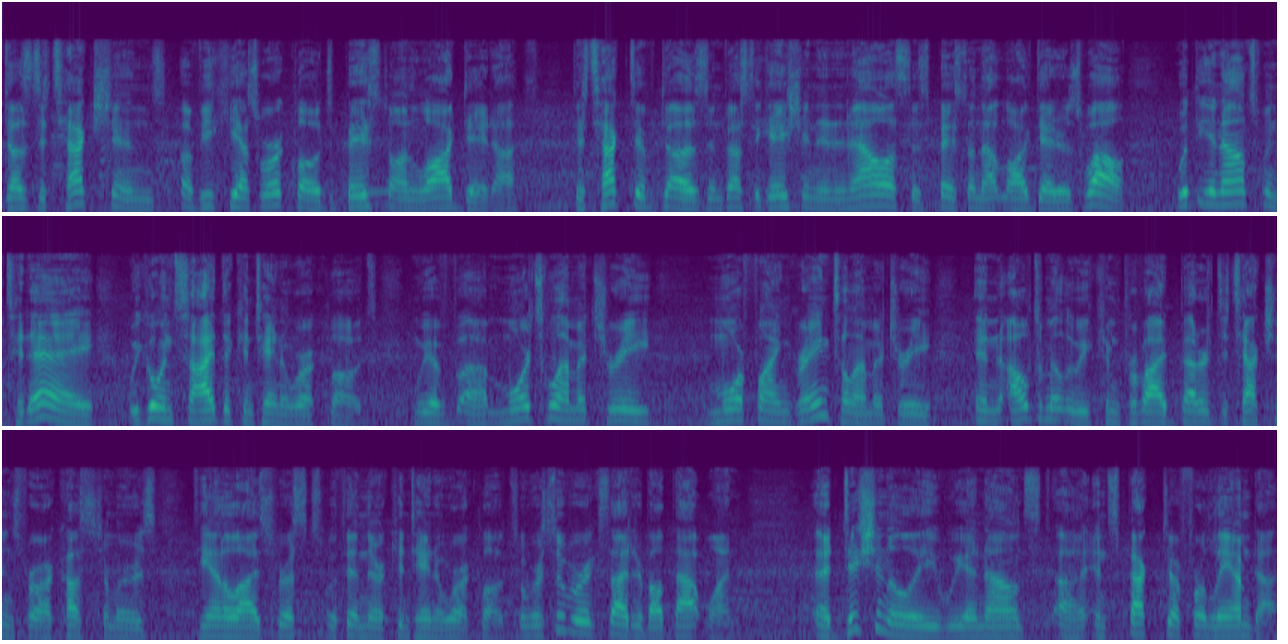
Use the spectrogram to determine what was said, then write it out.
does detections of EKS workloads based on log data. Detective does investigation and analysis based on that log data as well. With the announcement today, we go inside the container workloads. We have uh, more telemetry, more fine-grained telemetry, and ultimately we can provide better detections for our customers to analyze risks within their container workload. So we're super excited about that one. Additionally, we announced uh, Inspector for Lambda.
